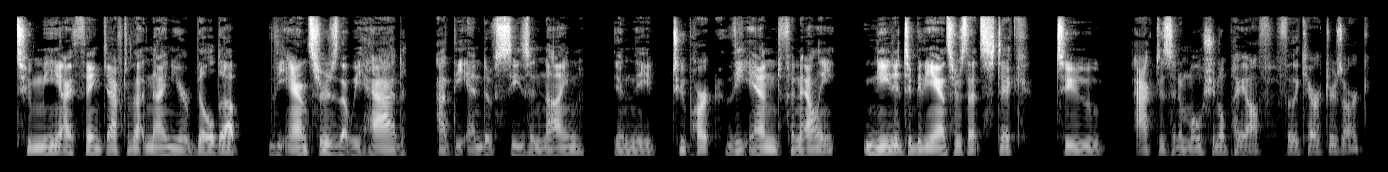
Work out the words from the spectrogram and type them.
To me, I think after that nine year build up, the answers that we had at the end of season nine in the two part The End finale needed to be the answers that stick to act as an emotional payoff for the character's arc.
